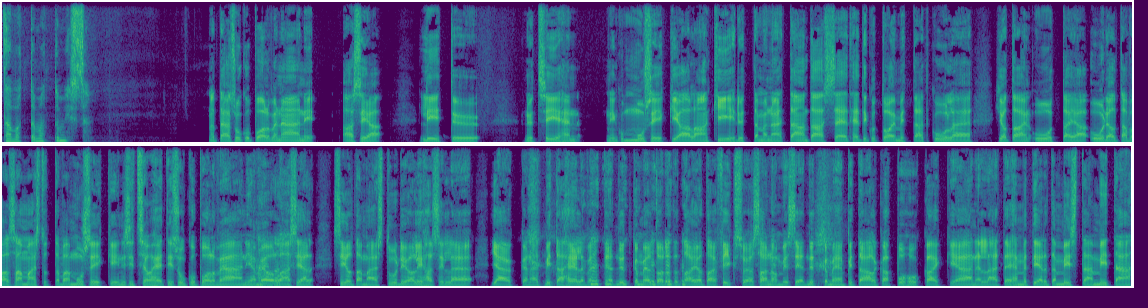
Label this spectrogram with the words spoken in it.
tavoittamattomissa? No tämä sukupolven ääni asia liittyy nyt siihen niin kuin musiikkialaan kiihdyttämänä. Tämä on taas se, että heti kun toimittajat kuulee jotain uutta ja uudella tavalla samaistuttavaa musiikkia, niin sitten se on heti sukupolven ääni ja me Aivan. ollaan siellä Siltamäen studio lihasille jäykkänä, että mitä helvettiä, että nytkö meillä odotetaan jotain fiksuja sanomisia, että nytkö meidän pitää alkaa puhua kaikki äänellä, että eihän me tiedetä mistään mitään.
